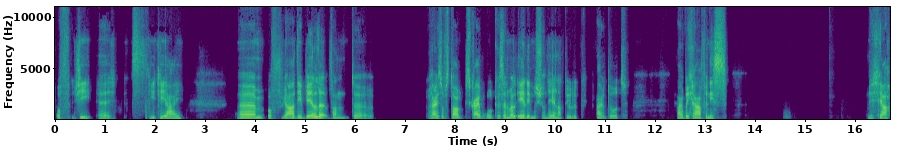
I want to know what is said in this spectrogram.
Of G, uh, CGI. Um, of ja, die beelden van de Rise of Star Skywalker zijn wel heel emotioneel natuurlijk. Haar dood, haar begrafenis. Dus ja,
